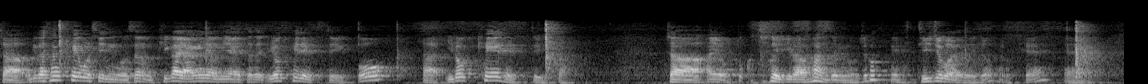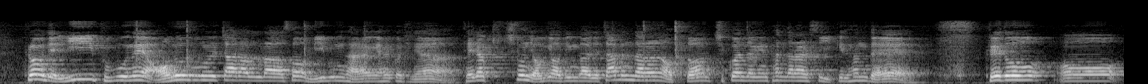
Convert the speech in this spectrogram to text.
자, 우리가 생각해 볼 수 있는 것은 b가 양이냐 음이냐에 따라서 이렇게 될 수도 있고, 자, 이렇게 될 수도 있어. 자, 아니요, 똑같은 얘기를 하면 안 되는 거죠? 예, 뒤집어야 되죠, 이렇게. 예. 그럼 이제 이 부분에 어느 부분을 잘라서 미분 가능하게 할 것이냐, 대략 추측은 여기 어딘가 이제 자른다는 어떤 직관적인 판단을 할 수 있긴 한데, 그래도, 어,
